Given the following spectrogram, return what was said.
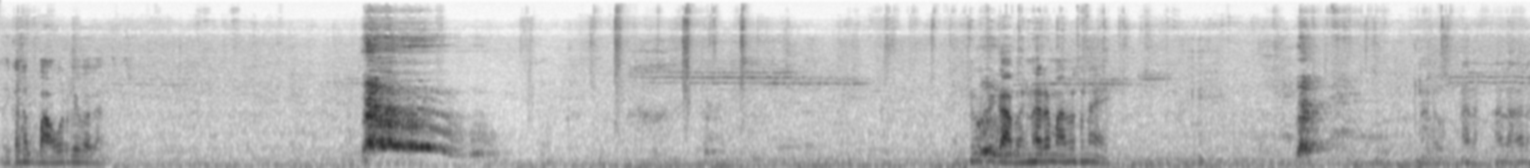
आणि कसं बावरले बघा. घाबरणारा माणूस नाही आला आला आला आला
